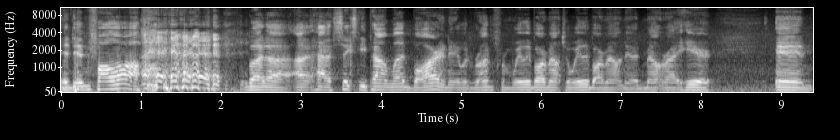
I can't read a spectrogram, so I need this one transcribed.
It didn't fall off, but uh, I had a sixty pound lead bar, and it would run from wheelie bar mount to wheelie bar mount, and it would mount right here, and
